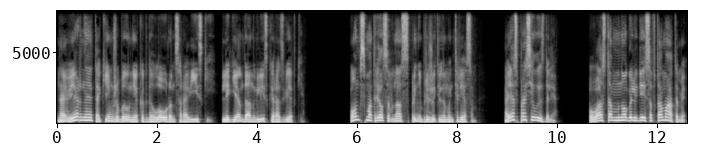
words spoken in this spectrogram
Наверное, таким же был некогда Лоуренс Аравийский, легенда английской разведки. Он всмотрелся в нас с пренебрежительным интересом. А я спросил издали. «У вас там много людей с автоматами,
